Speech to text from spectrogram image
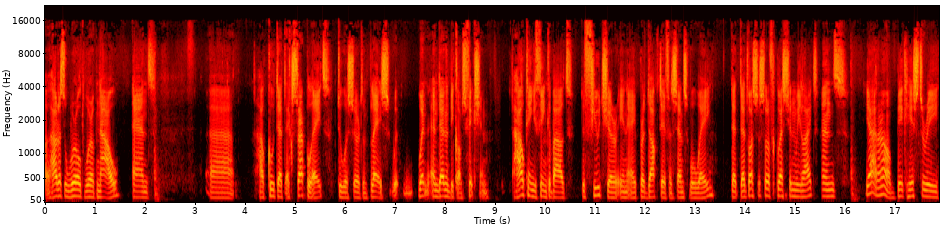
how does the world work now, and uh, how could that extrapolate to a certain place? When and then it becomes fiction. How can you think about the future in a productive and sensible way? That that was a sort of question we liked. And yeah i don't know. Big history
